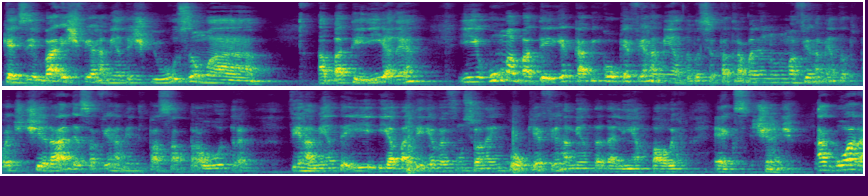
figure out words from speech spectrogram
quer dizer, várias ferramentas que usam a, a bateria, né? E uma bateria cabe em qualquer ferramenta. Você está trabalhando numa ferramenta, tu pode tirar dessa ferramenta e passar para outra ferramenta e, e, a bateria vai funcionar em qualquer ferramenta da linha Power Exchange. Agora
